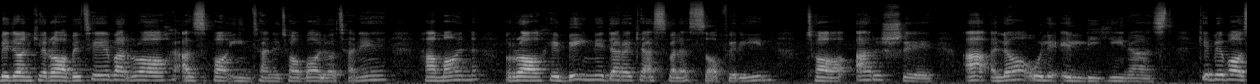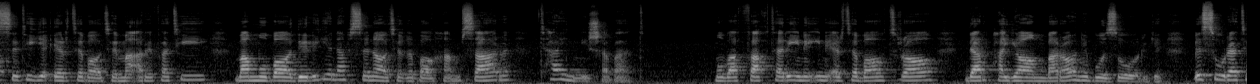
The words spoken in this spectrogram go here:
بدان که رابطه و راه از پایین تنه تا بالا تنه همان راه بین درک اسفل السافرین تا عرش اعلا الیین است که به واسطه ارتباط معرفتی و مبادله نفس ناطق با همسر طی می شود. موفق ترین این ارتباط را در پیامبران بزرگ به صورت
